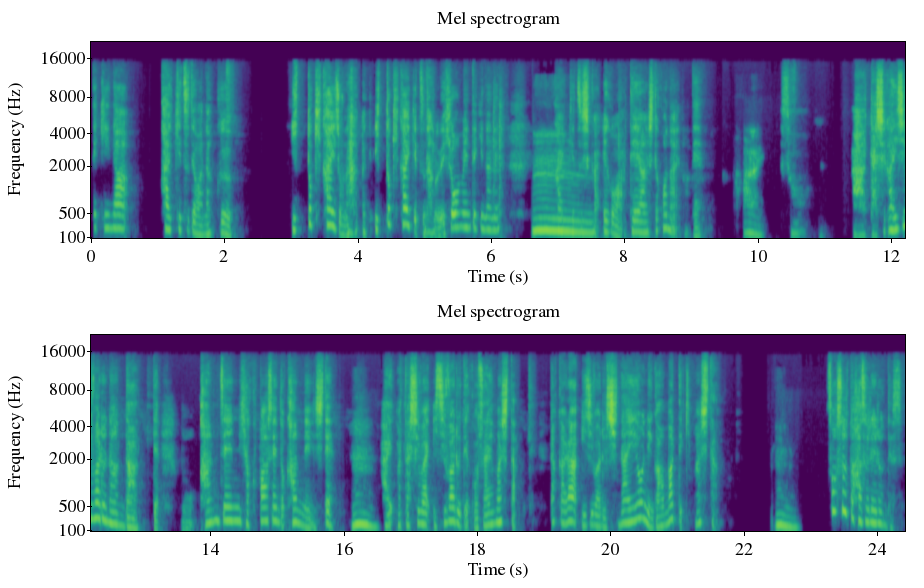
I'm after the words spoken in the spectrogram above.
的な解決ではなく、一時解除な、一時解決なので表面的なね、解決しか。エゴは提案してこないので、はい。そう。あ、私が意地悪なんだって、もう完全に100%観念して、うん。はい、私は意地悪でございましたって。だから意地悪しないように頑張ってきました。うん。そうすると外れるんです。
